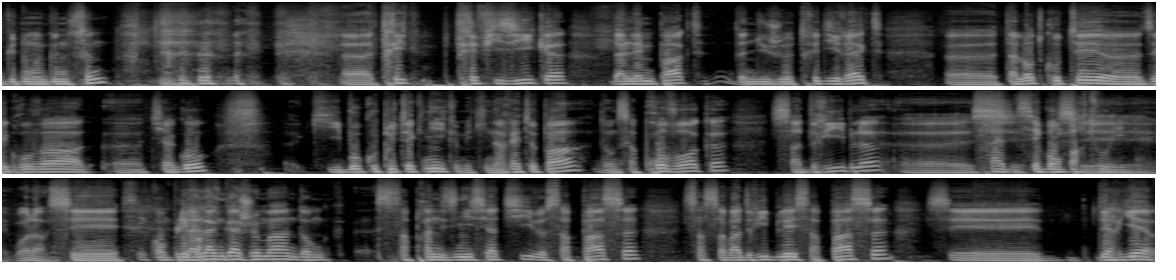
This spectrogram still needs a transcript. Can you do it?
Gudmundsson, Euh, très très physique, dans l'impact, dans du jeu très direct. Euh, t'as l'autre côté, euh, Zegrova, euh, Thiago, qui est beaucoup plus technique, mais qui n'arrête pas. Donc ça provoque, ça dribble. Ah, c'est bon partout. Voilà, c'est l'engagement, donc, ça prend des initiatives, ça passe, ça, ça va dribbler, ça passe. C'est derrière,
